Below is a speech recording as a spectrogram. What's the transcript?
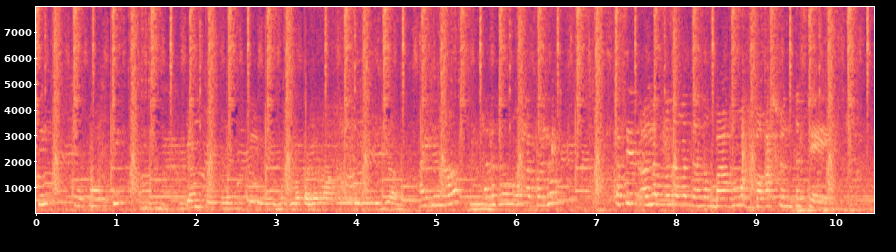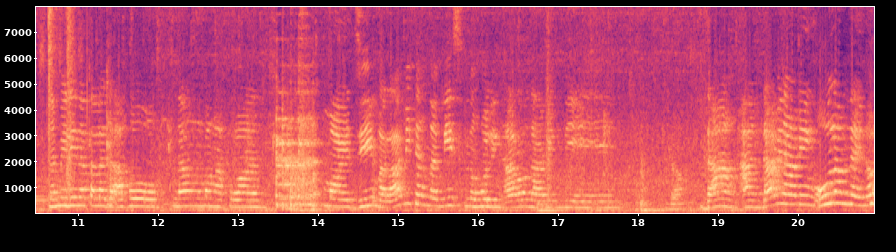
240. Diyan po, 20. Matagal na akong bumili dyan. Ay, gano'n? Talagang wala pala. Kasi alam naman na, nung magbakasyon kasi, namili na talaga ako ng mga kwan. Margie, marami kang na-miss nung huling araw namin ni Dang. Ang dami naming ulam na ino.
